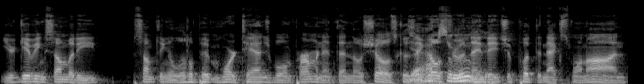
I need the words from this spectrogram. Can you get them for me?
you're giving somebody something a little bit more tangible and permanent than those shows because yeah, they go absolutely. through and then they just put the next one on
